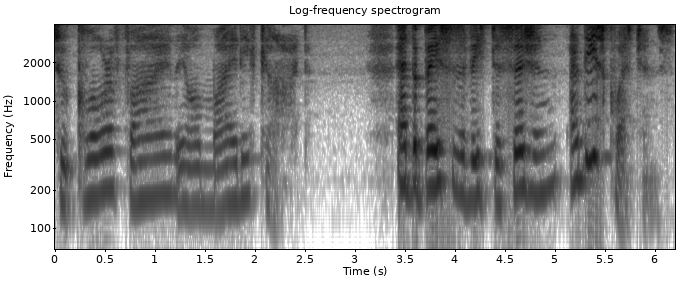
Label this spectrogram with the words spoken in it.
to glorify the Almighty God. At the basis of each decision are these questions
